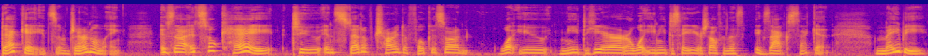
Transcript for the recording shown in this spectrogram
decades of journaling is that it's okay to, instead of trying to focus on what you need to hear or what you need to say to yourself in this exact second, maybe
